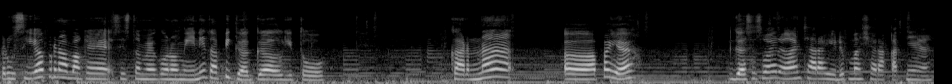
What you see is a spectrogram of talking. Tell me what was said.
Rusia pernah pakai sistem ekonomi ini tapi gagal gitu. Karena uh, apa ya? nggak sesuai dengan cara hidup masyarakatnya.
